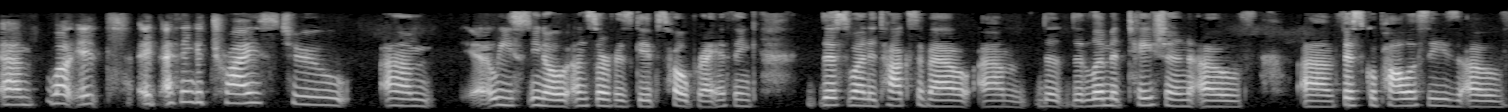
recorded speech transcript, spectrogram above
Um, well, it, it, I think it tries to, um, at least, you know, on surface gives hope, right? I think this one, it talks about, um, the, the limitation of, uh, fiscal policies of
